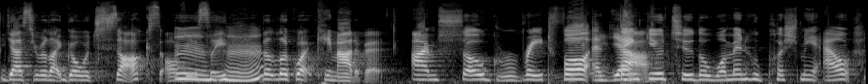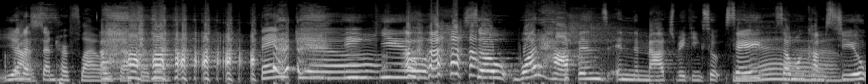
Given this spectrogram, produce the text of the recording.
Yes, you were let go, which sucks, obviously. Mm-hmm. But look what came out of it. I'm so grateful and Yeah. thank you to the woman who pushed me out. I'm gonna send her flowers after this. thank you. Thank you. so, what happens in the matchmaking? So, say someone comes to you,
